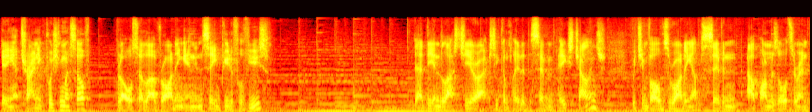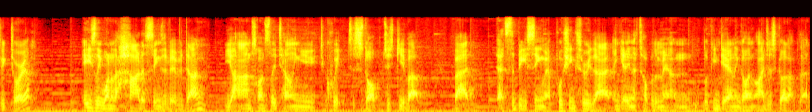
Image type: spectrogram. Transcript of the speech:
getting out training, pushing myself, but I also love riding and seeing beautiful views. At the end of last year, I actually completed the Seven Peaks Challenge, which involves riding up seven alpine resorts around Victoria. Easily one of the hardest things I've ever done. Your arm's constantly telling you to quit, to stop, just give up. But that's the biggest thing about pushing through that and getting to the top of the mountain, looking down and going, I just got up that.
